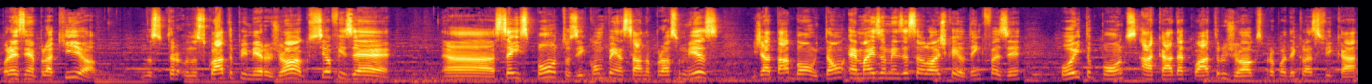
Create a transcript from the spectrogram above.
Por exemplo, aqui, ó, nos, nos quatro primeiros jogos, se eu fizer uh, seis pontos e compensar no próximo mês, já tá bom. Então, é mais ou menos essa lógica aí. Eu tenho que fazer oito pontos a cada quatro jogos para poder classificar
